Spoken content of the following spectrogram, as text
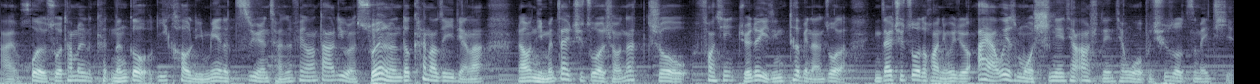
哎，或者说他们可能够依靠里面的资源产生非常大的利润。所有人都看到这一点了，然后你们再去做的时候，那时候放心，绝对已经特别难做了。你再去做的话，你会觉得，哎呀，为什么我十年前、二十年前我不去做自媒体？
